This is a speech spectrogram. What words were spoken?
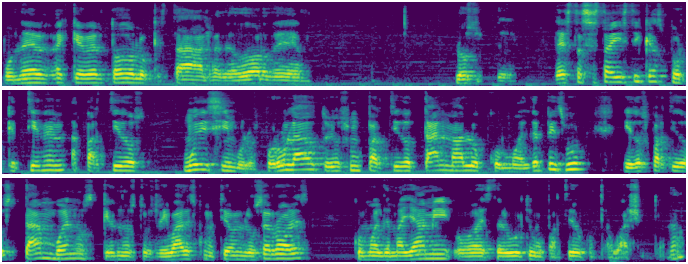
poner, hay que ver todo lo que está alrededor de, los, de, estas estadísticas porque tienen a partidos muy disímbolos. Por un lado, tuvimos un partido tan malo como el de Pittsburgh y dos partidos tan buenos que nuestros rivales cometieron los errores, como el de Miami o este último partido contra Washington. ¿no?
